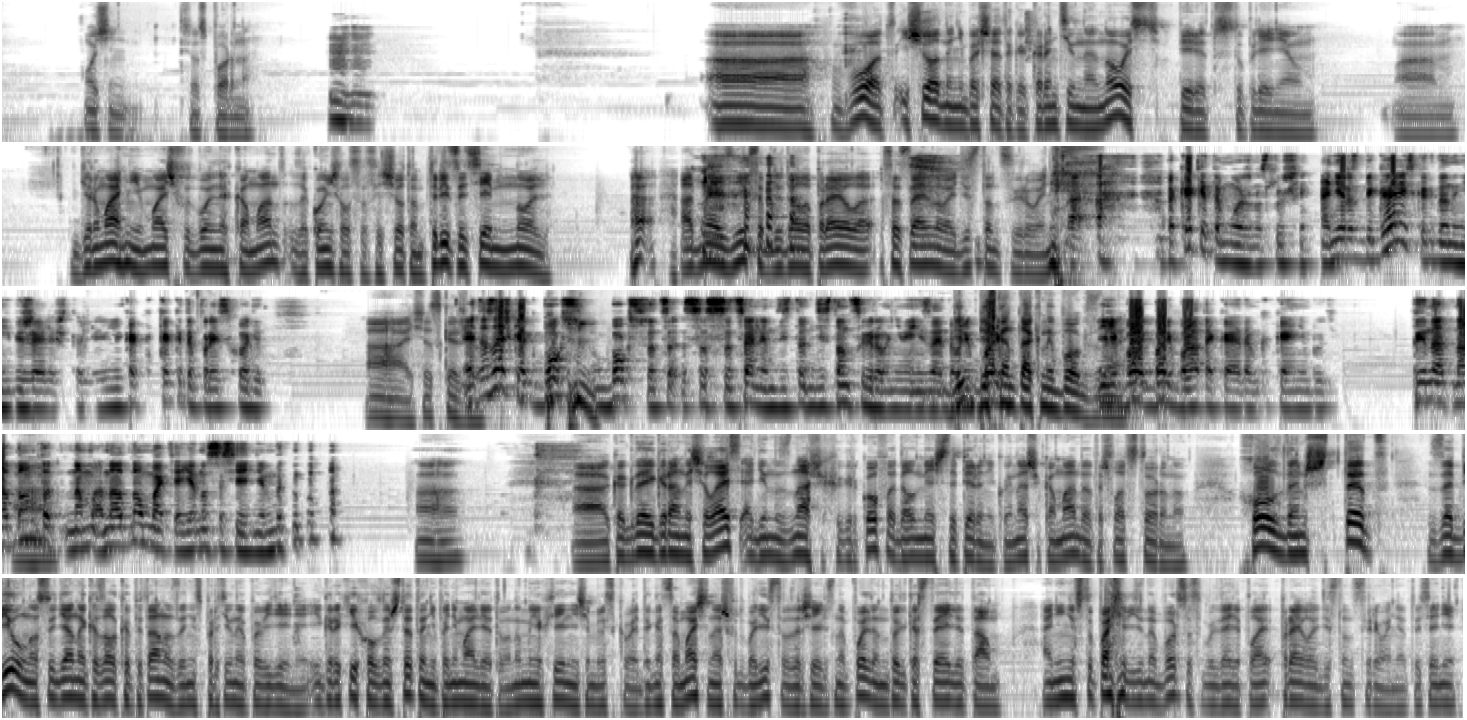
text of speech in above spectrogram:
очень все спорно. Мгм. А, вот, еще одна небольшая такая карантинная новость перед вступлением. Ам, в Германии матч футбольных команд закончился со счетом 37-0. Одна из них соблюдала правила социального дистанцирования. А, а- как это можно, слушай? Они разбегались, когда на них бежали, что ли? Или как, как это происходит? Ага, сейчас скажу. Это знаешь, как бокс, бокс соци- с социальным диста- дистанцированием, я не знаю, там, или, борь- Бесконтактный бокс, или да. бо- борьба такая там какая-нибудь. Ты на, на одном, А. на, на одном мате, а я на соседнем. Ага. А, когда игра началась, один из наших игроков отдал мяч сопернику, и наша команда отошла в сторону. Холденштедт забил, но судья наказал капитана за неспортивное поведение. Игроки Холденштедта не понимали этого, но мы не хотели ничем рисковать. До конца матча наши футболисты возвращались на поле, но только стояли там. Они не вступали в единоборство, соблюдали правила дистанцирования. То есть они,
